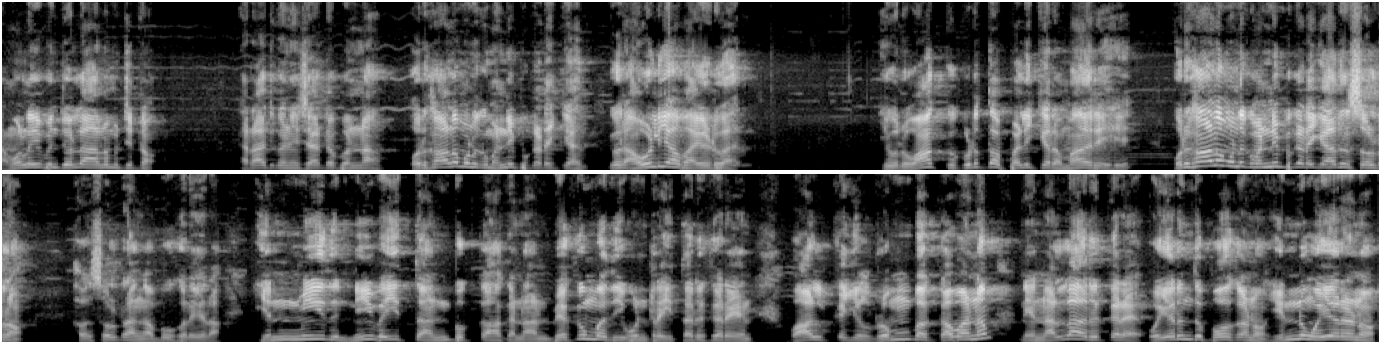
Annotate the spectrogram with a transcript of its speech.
நம்மளும் இப்போ சொல்ல ஆரம்பிச்சிட்டோம். யாராச்சும் கொஞ்சம் சேட்டை பண்ணால் ஒரு காலம் உனக்கு மன்னிப்பு கிடைக்காது. இவர் அவளியாக ஆயிடுவார் இவர் வாக்கு கொடுத்தா பழிக்கிற மாதிரி ஒரு காலம் உனக்கு மன்னிப்பு கிடைக்காதுன்னு சொல்கிறோம் அவர் சொல்கிறாங்க அபூ என் மீது நீ வைத்த அன்புக்காக நான் வெகுமதி ஒன்றை தருகிறேன். வாழ்க்கையில் ரொம்ப கவனம் நீ நல்லா இருக்கிற உயர்ந்து போகணும் இன்னும் உயரணும்.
